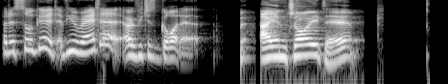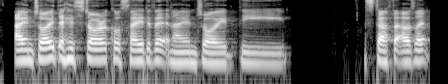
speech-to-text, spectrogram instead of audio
But it's so good. Have you read it or have you just got it? I enjoyed it. I enjoyed the historical side of it, and I enjoyed the stuff that I was like,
